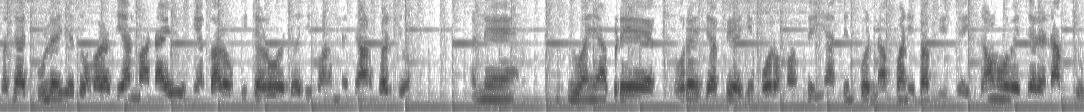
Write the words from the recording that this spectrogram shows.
કદાચ ભૂલે છે તો અમારા ધ્યાનમાં ના આવ્યું કે કારો કીચડ હોય તો હજી પણ અમને જાણ કરજો. અને બીજું અહીંયા આપણે ધોરે જાપે હજી મોરો મળશે અહીંયા સિમ્પલ નાખવાની બાકી છે. જાણું હવે ત્યારે નાખજો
